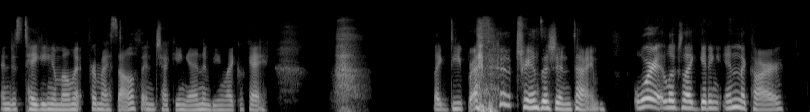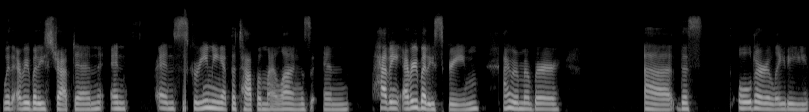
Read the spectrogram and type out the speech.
and just taking a moment for myself and checking in and being like, okay, like deep breath, transition time. Or it looked like getting in the car with everybody strapped in and and screaming at the top of my lungs and having everybody scream. I remember uh, this older lady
